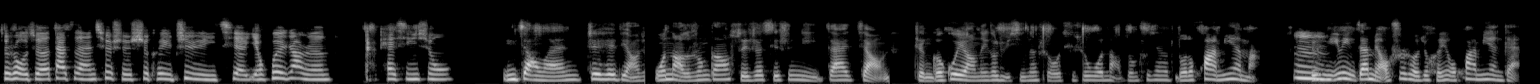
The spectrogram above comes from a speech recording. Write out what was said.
就是我觉得大自然确实是可以治愈一切，也会让人打开心胸。你讲完这些点，我脑子中刚随着其实你在讲。整个贵阳的一个旅行的时候，其实我脑中出现了很多的画面嘛，嗯，就是因为你在描述的时候就很有画面感。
